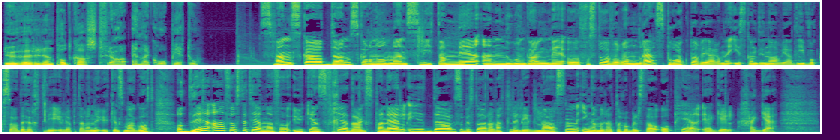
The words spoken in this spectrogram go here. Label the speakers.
Speaker 1: Du hører en podkast fra NRK P2.
Speaker 2: Svensker, dansker og nordmenn sliter mer enn noen gang med å forstå hverandre. Språkbarrierene i Skandinavia de vokser, det hørte vi i løpet av denne uken som har gått. Og det er første tema for ukens fredagspanel. I dag så består det av Vetle Lid Larsen, Inger Merete Hobbelstad og Per Egil Hegge.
